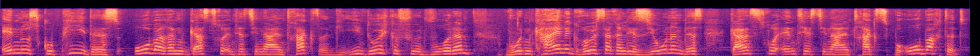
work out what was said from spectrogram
Endoskopie des oberen gastrointestinalen Trakts durchgeführt wurde, wurden keine größeren Läsionen des gastrointestinalen Trakts beobachtet.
